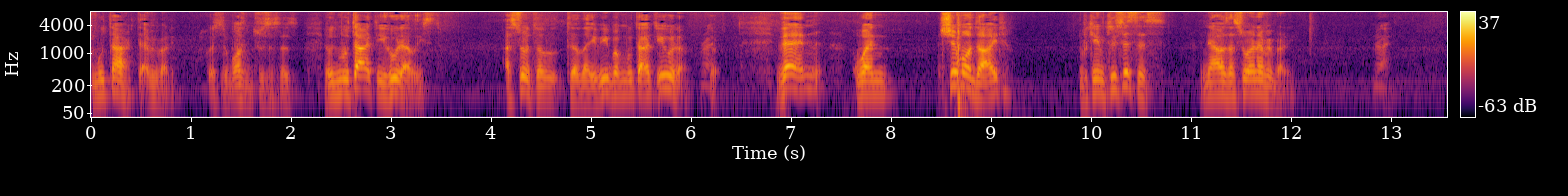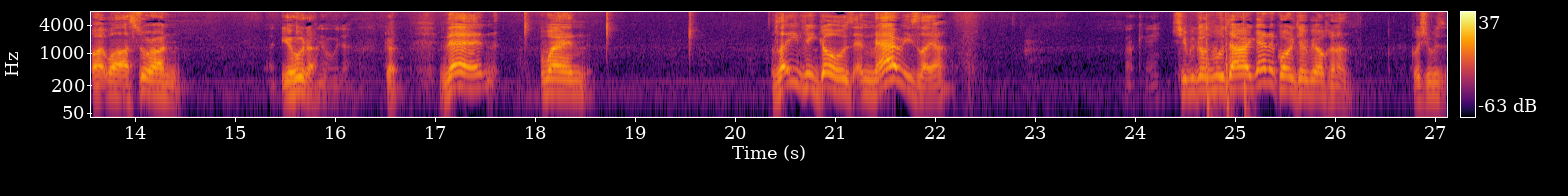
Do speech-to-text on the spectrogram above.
Mutar to everybody. Because it wasn't two sisters. It was Mutar to Yehuda at least. Asur to, to Levi, but Mutar to Yehuda. Right. Then, when Shimon died, it became two sisters. Now it's Asur on everybody. Right. Uh, Well, Asur on Yehuda. Yehuda. Good. Then, when Levi goes and marries Leah, Okay. she becomes mutar again according to Rabbi Yochanan, because she was,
